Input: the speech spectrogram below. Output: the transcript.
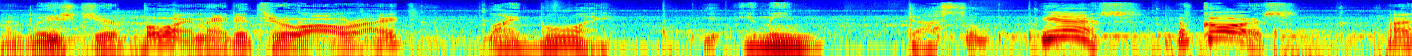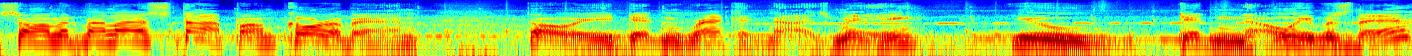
At least your boy made it through all right. My boy? Y- you mean Dustil? Yes, of course. I saw him at my last stop on Korriban, though he didn't recognize me. You didn't know he was there?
